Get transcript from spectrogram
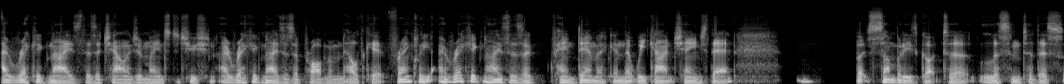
I recognize there's a challenge in my institution. I recognize there's a problem in healthcare. Frankly, I recognize there's a pandemic and that we can't change that. But somebody's got to listen to this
